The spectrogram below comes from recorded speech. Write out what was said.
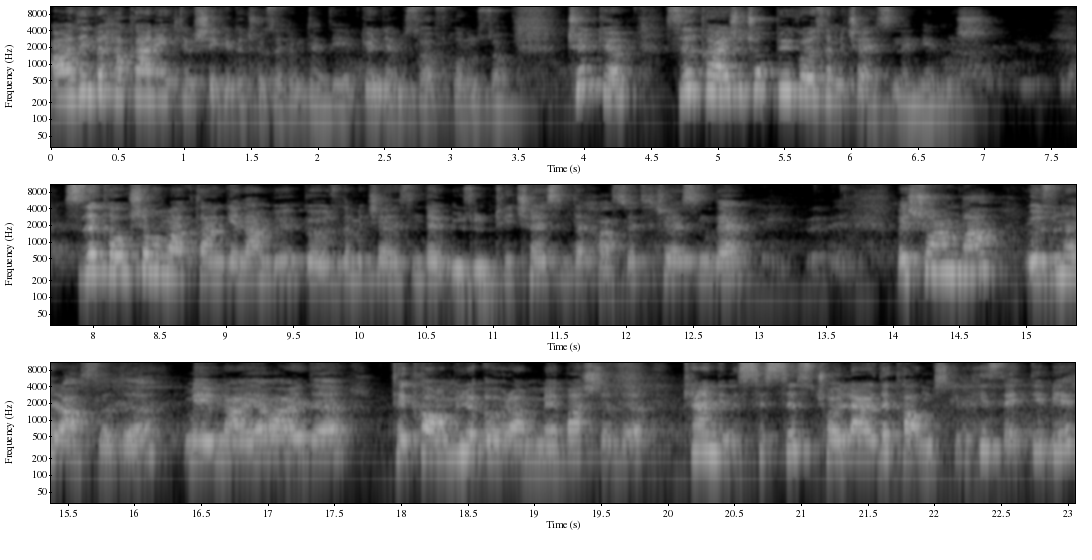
adil ve hakkaniyetli bir şekilde çözelim dediği gündemi söz konusu. Çünkü size karşı çok büyük özlem içerisine girmiş. Size kavuşamamaktan gelen büyük bir özlem içerisinde, üzüntü içerisinde, hasret içerisinde ve şu anda özüne rastladı, Mevla'ya vardı, tekamülü öğrenmeye başladı kendini sessiz çöllerde kalmış gibi hissettiği bir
